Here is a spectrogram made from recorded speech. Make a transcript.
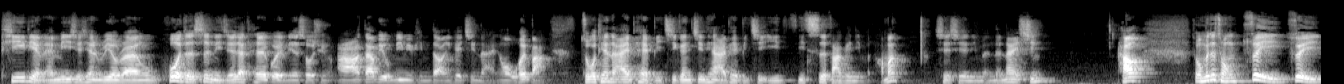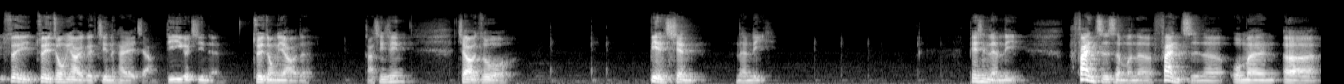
T 点 M E 斜线 Real Run 五，或者是你直接在 Telegram 里面搜寻 RW 秘密频道，你可以进来，然后我会把昨天的 iPad 笔记跟今天 iPad 笔记一一次发给你们，好吗？谢谢你们的耐心。好。我们就从最最最最重要一个技能开始讲。第一个技能最重要的啊，星星叫做变现能力。变现能力泛指什么呢？泛指呢？我们呃，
